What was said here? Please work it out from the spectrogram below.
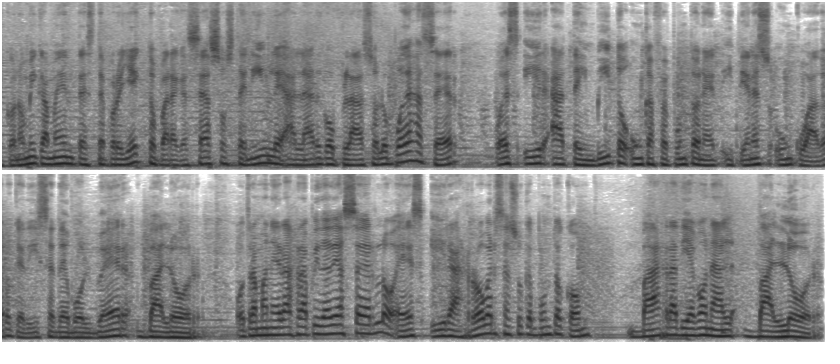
económicamente este proyecto para que sea sostenible a largo plazo, lo puedes hacer. Puedes ir a teinvitouncafé.net y tienes un cuadro que dice devolver valor. Otra manera rápida de hacerlo es ir a robertsazuke.com barra diagonal valor.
